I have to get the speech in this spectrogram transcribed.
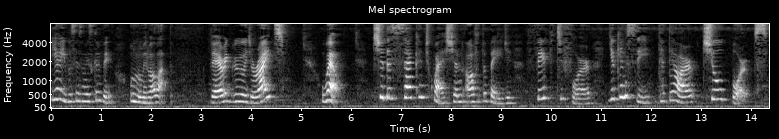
E aí vocês vão escrever o número ao lado. Very good, right? Well, to the second question of the page 54, you can see that there are two boards.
